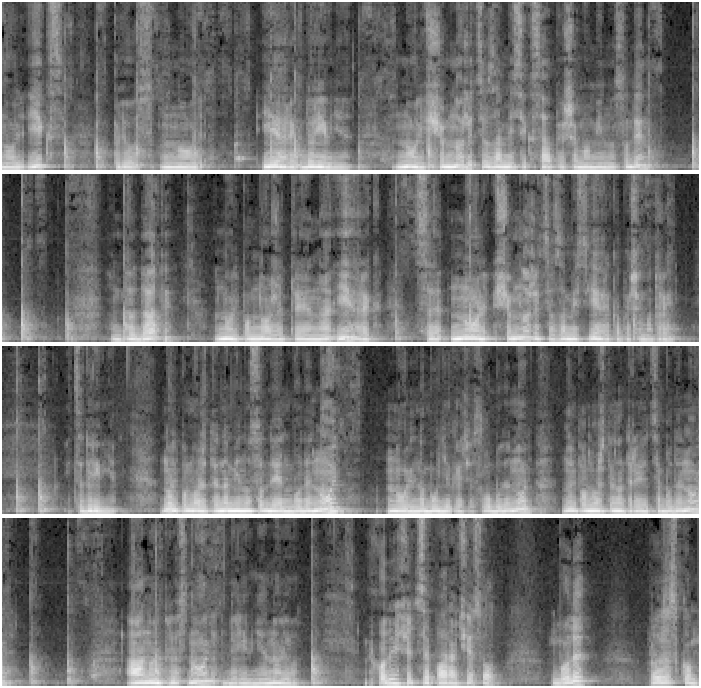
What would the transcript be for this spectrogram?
0х плюс 0y дорівнює 0, що множиться замість х пишемо мінус 1. Додати 0 помножити на y це 0, що множиться замість y пишемо 3. І це дорівнює. 0 помножити на мінус 1 буде 0. 0 на будь-яке число буде 0. 0 помножити на 3 це буде 0. А 0 плюс 0 дорівнює 0. Виходить, що ця пара чисел буде розв'язком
